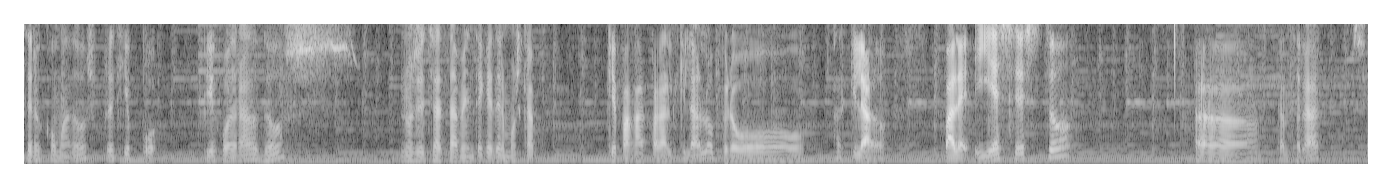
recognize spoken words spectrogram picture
0,2. Precio por pie cuadrado 2. No sé exactamente qué tenemos que que pagar para alquilarlo, pero alquilado. Vale, y es esto... Uh, cancelar, sí.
